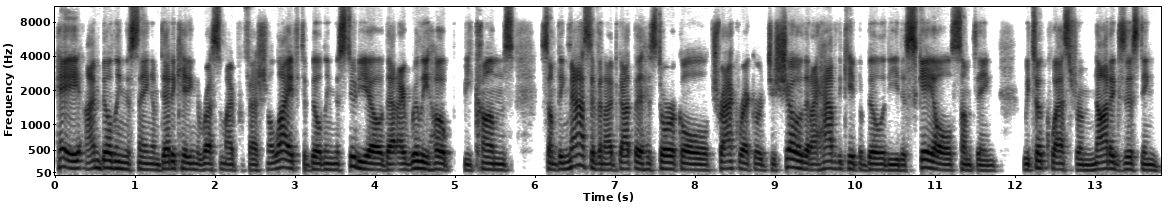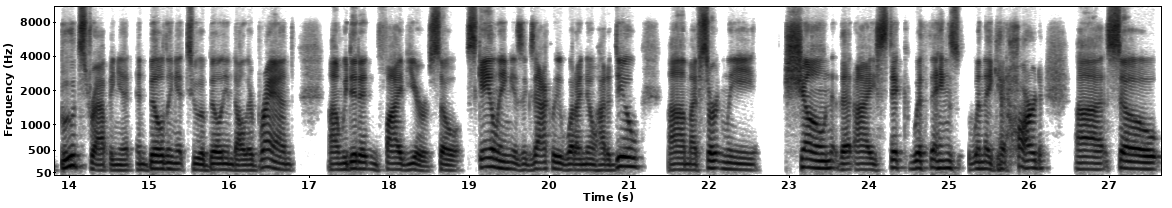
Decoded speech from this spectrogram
hey, I'm building this thing, I'm dedicating the rest of my professional life to building the studio that I really hope becomes something massive. And I've got the historical track record to show that I have the capability to scale something. We took Quest from not existing, bootstrapping it, and building it to a billion dollar brand. Um, we did it in five years. So scaling is exactly what I know how to do. Um, I've certainly shown that I stick with things when they get hard. Uh, so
